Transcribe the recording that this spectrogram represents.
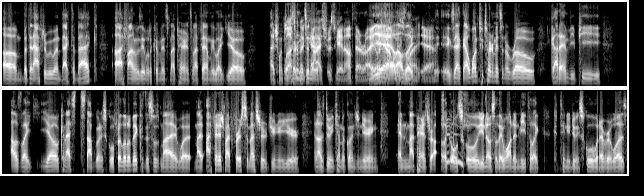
Um, but then after we went back to back, uh, I finally was able to convince my parents and my family, like, "Yo, I just won two Well, that's when the tournaments in a cash was getting up there, right? Yeah, that I was like, yeah. Exactly. I won two tournaments in a row, got an MVP. I was like, "Yo, can I stop going to school for a little bit?" Because this was my what my I finished my first semester of junior year, and I was doing chemical engineering. And my parents were like old school, you know, so they wanted me to like continue doing school, whatever it was.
